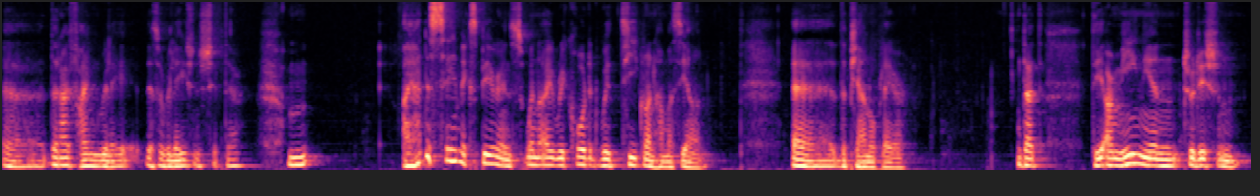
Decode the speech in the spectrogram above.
uh, that I find really there's a relationship there. Mm, I had the same experience when I recorded with Tigran Hamasyan, uh, the piano player. That the Armenian tradition,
